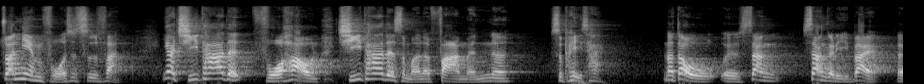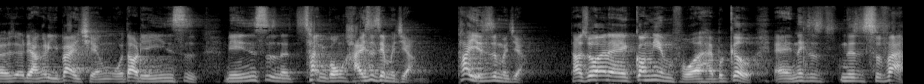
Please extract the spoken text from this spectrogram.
专念佛是吃饭，要其他的佛号，其他的什么呢法门呢是配菜。那到我呃上上个礼拜呃两个礼拜前，我到莲因寺，莲因寺呢唱功还是这么讲，他也是这么讲。他说呢，光念佛还不够，哎，那个是那是吃饭，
